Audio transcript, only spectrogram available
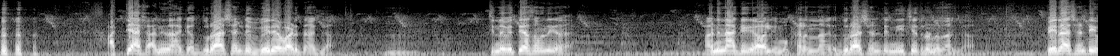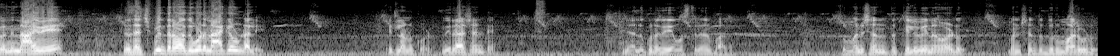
అత్యాశ అని నాకు దురాశ అంటే వేరే వాడి నాకు చిన్న వ్యత్యాసం ఉంది కదా? అని నాకే కావాలి ఈ మొక్కలను నాకు. దురాశ అంటే నీ చేతిలో ఉన్నది నాకు కావాలి. పేరాశ అంటే ఇవన్నీ నావే. నేను చచ్చిపోయిన తర్వాత కూడా నాకే ఉండాలి. ఇట్లా అనుకోడు. నిరాశ అంటే నేను అనుకున్నది ఏమొస్తలేదు బాధ. సో మనిషి అంత తెలివైనవాడు మనిషి అంత దుర్మార్గుడు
